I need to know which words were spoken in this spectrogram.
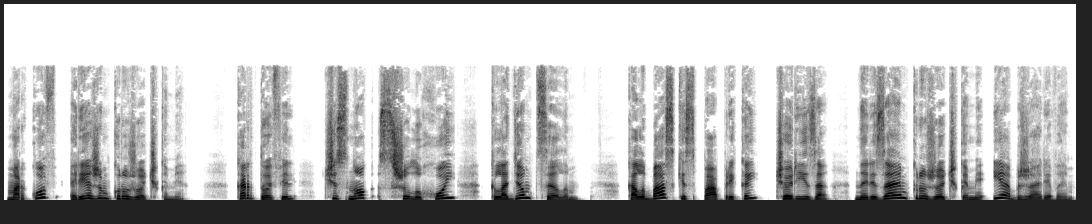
Морковь режем кружочками. Картофель, чеснок с шелухой кладем целым, Колбаски с паприкой, чориза нарезаем кружочками и обжариваем.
